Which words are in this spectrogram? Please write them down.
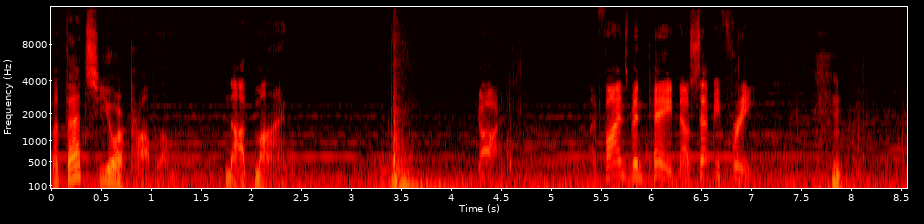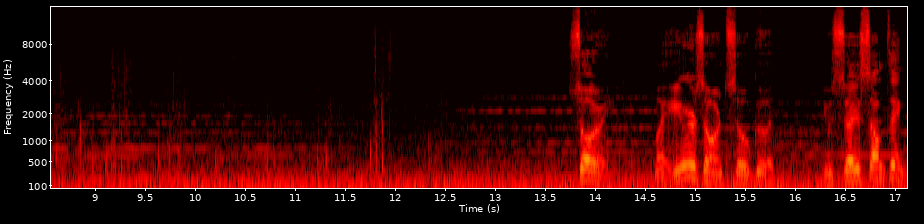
But that's your problem, not mine. Guard! My fine's been paid, now set me free! Sorry, my ears aren't so good. You say something?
